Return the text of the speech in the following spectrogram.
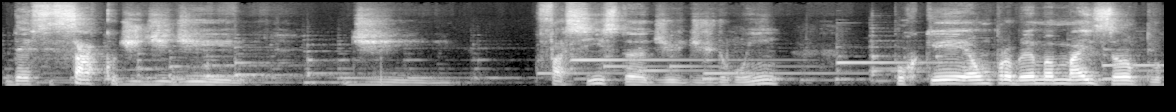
desse saco de, de, de, de fascista, de, de ruim, porque é um problema mais amplo.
